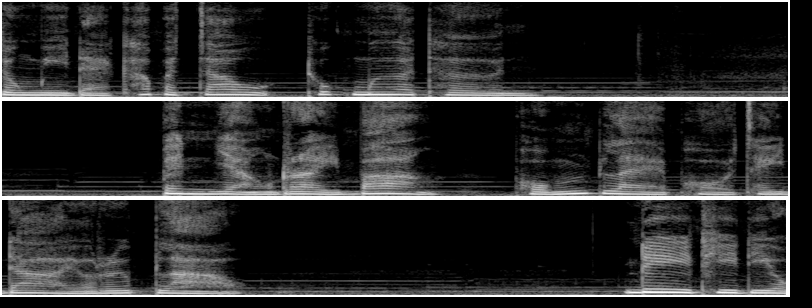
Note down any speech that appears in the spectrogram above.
จงมีแด่ข้าพเจ้าทุกเมื่อเทิน เป็นอย่างไรบ้าง ผมแปลพอใช้ได้หรือเปล่า ดีทีเดียว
